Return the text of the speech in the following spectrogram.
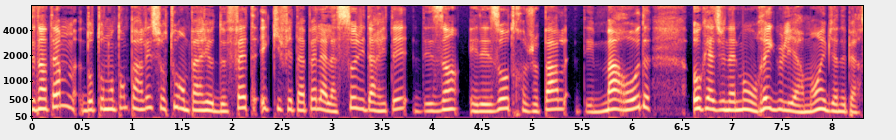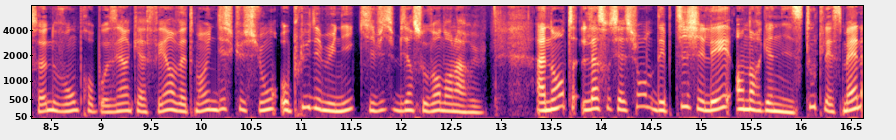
C'est un terme dont on entend parler surtout en période de fête et qui fait appel à la solidarité des uns et des autres. Je parle des maraudes. Occasionnellement ou régulièrement, eh bien des personnes vont proposer un café, un vêtement, une discussion aux plus démunis qui vivent bien souvent dans la rue. À Nantes, l'association des Petits Gilets en organise toutes les semaines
